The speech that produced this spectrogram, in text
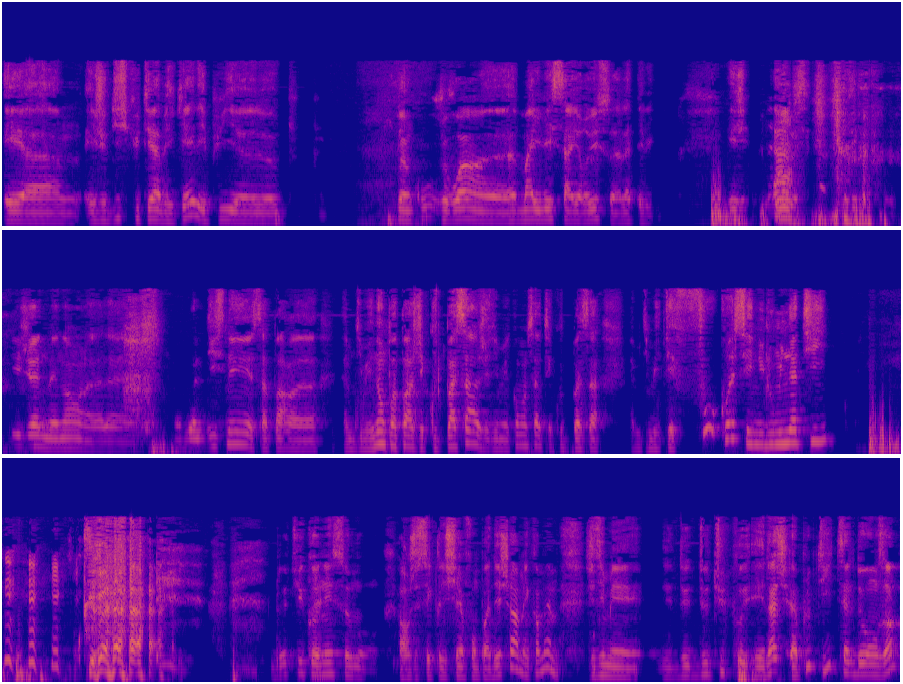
et euh, et je discutais avec elle. Et puis euh, d'un coup, je vois euh, Miley Cyrus à la télé. Et j'ai ah, c'est jeune maintenant, la, la, Walt Disney, ça part. Euh, elle me dit mais non papa, j'écoute pas ça. J'ai dit mais comment ça, t'écoutes pas ça? Elle me dit mais t'es fou quoi, c'est une Illuminati. tu connais ce mot. Alors je sais que les chiens font pas des chats, mais quand même. J'ai dit mais de, tu et là j'ai la plus petite, celle de 11 ans.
